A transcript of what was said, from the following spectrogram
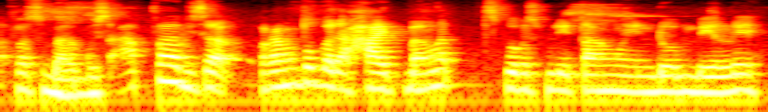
apa sebagus apa bisa orang tuh pada hype banget Spurs beli Tanguin Dombele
